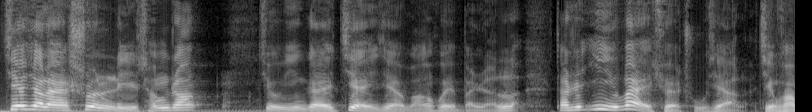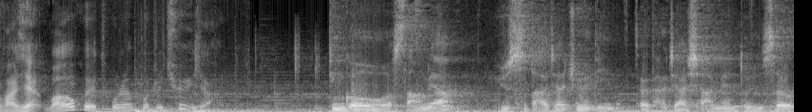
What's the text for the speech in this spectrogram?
接下来顺理成章。就应该见一见王慧本人了，但是意外却出现了。警方发现王慧突然不知去向了。经过商量，于是大家决定在他家下面蹲守，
